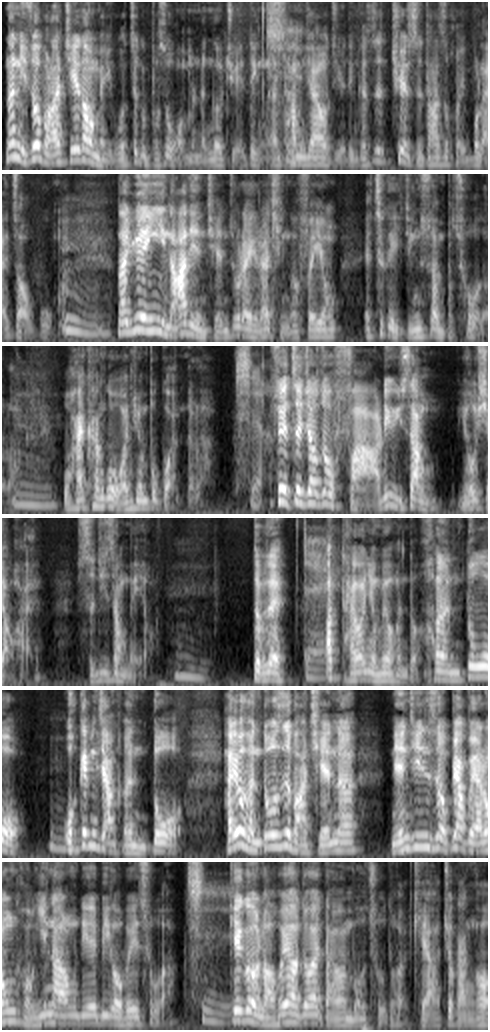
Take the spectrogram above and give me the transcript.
那你说把他接到美国，这个不是我们能够决定的，他们家要决定。可是确实他是回不来照顾嘛。嗯。那愿意拿点钱出来给他请个菲佣，哎，这个已经算不错的了。嗯。我还看过完全不管的了。是啊。所以这叫做法律上有小孩，实际上没有。嗯。对不对？对啊，台湾有没有很多很多？我跟你讲很多，还有很多是把钱呢，年轻的时候不要不要弄口音那弄爹逼我背处啊，是结果老会要都在台湾没处的，啊就艰苦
